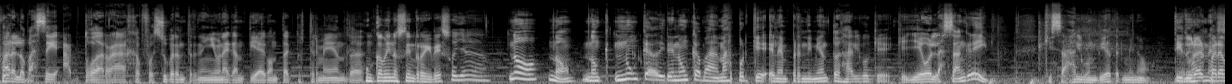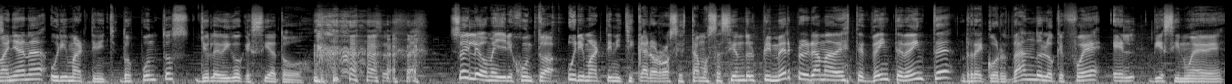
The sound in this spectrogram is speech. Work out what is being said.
Ahora lo pasé a toda raja, fue súper entretenido, una cantidad de contactos tremenda. ¿Un camino sin regreso ya? No, no, nunca, nunca diré nunca, además porque el emprendimiento es algo que, que llevo en la sangre y quizás algún día termino. Titular para mañana, Uri Martinich. Dos puntos, yo le digo que sí a todo. Soy Leo Meyer y junto a Uri Martinich y Caro Rossi estamos haciendo el primer programa de este 2020 recordando lo que fue el 19,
